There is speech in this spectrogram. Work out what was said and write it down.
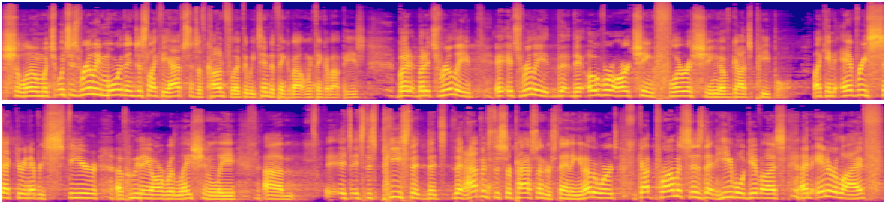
shalom, which, which is really more than just like the absence of conflict that we tend to think about when we think about peace. But, but it's really, it's really the, the overarching flourishing of God's people. Like in every sector, in every sphere of who they are relationally, um, it's, it's this peace that, that's, that happens to surpass understanding. In other words, God promises that He will give us an inner life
